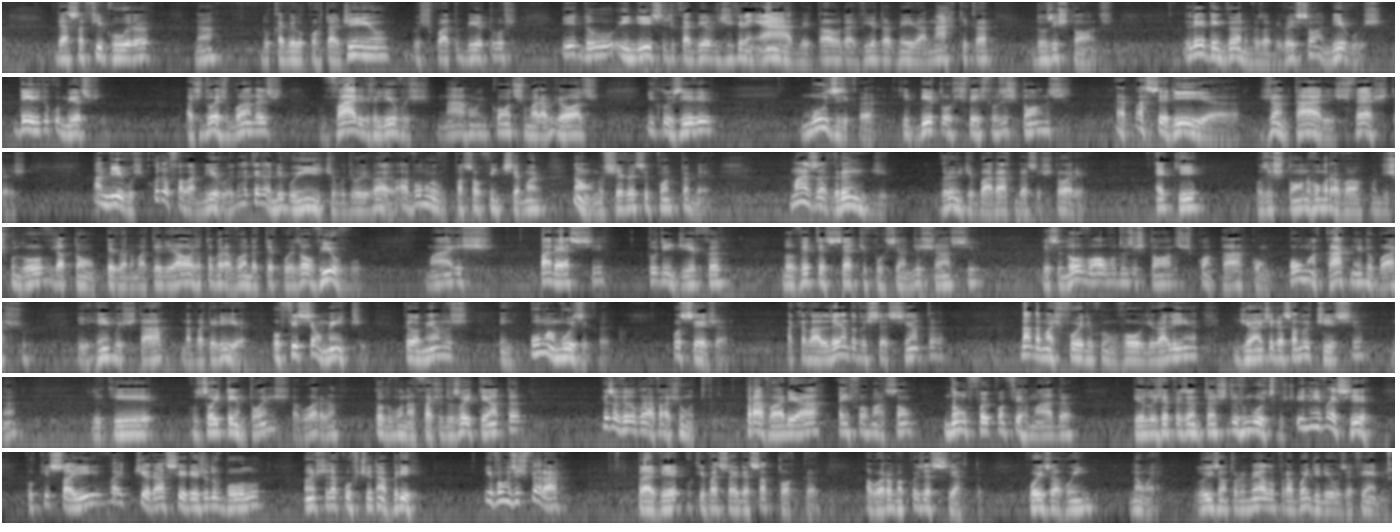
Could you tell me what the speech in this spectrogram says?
dessa figura né, do cabelo cortadinho, dos quatro Beatles e do início de cabelo desgrenhado e tal, da vida meio anárquica dos Stones. Lê de engano, meus amigos, eles são amigos desde o começo. As duas bandas, vários livros narram encontros maravilhosos, inclusive música que Beatles fez com os Stones, é, parceria, jantares, festas, amigos. Quando eu falo amigos, não é aquele amigo íntimo de ah, vamos passar o fim de semana. Não, não chega a esse ponto também. Mas a grande, grande barato dessa história é que os Stones vão gravar um disco novo, já estão pegando material, já estão gravando até coisa ao vivo, mas parece, tudo indica, 97% de chance desse novo álbum dos Stones contar com Paul McCartney no baixo e Ringo Starr na bateria, oficialmente, pelo menos em uma música. Ou seja, aquela lenda dos 60 nada mais foi do que um voo de galinha diante dessa notícia, né? de que os oitentões, agora, né, todo mundo na faixa dos 80, resolveram gravar junto. Para variar, a informação não foi confirmada pelos representantes dos músicos. E nem vai ser, porque isso aí vai tirar a cereja do bolo antes da cortina abrir. E vamos esperar para ver o que vai sair dessa toca. Agora, uma coisa é certa: coisa ruim não é. Luiz Antônio Melo para Band News FM.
